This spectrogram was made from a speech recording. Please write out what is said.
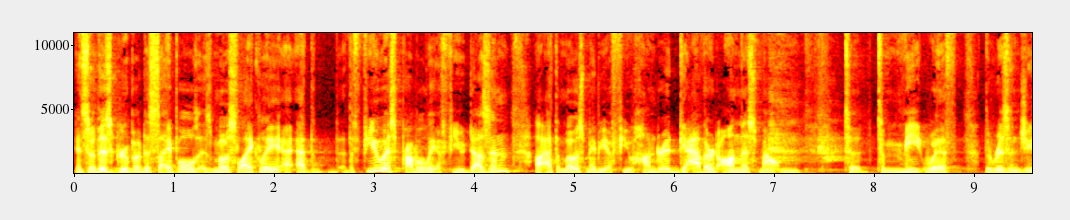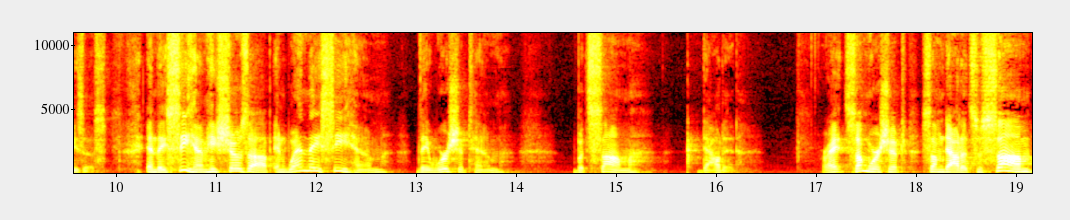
And so this group of disciples is most likely, at the, the fewest, probably a few dozen, uh, at the most, maybe a few hundred, gathered on this mountain to, to meet with the risen Jesus. And they see him, he shows up, and when they see him, they worshiped him, but some doubted right? Some worshiped, some doubted. So some,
